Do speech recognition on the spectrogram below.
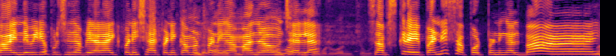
பாய் இந்த வீடியோ பிடிச்சிருந்தா அப்படியே லைக் பண்ணி ஷேர் பண்ணி கமெண்ட் பண்ணுங்கள் மறந்துடாம சேனலை ஒரு நிமிஷம் சப்ஸ்கிரைப் பண்ணி சப்போர்ட் பண்ணுங்கள். பாய்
